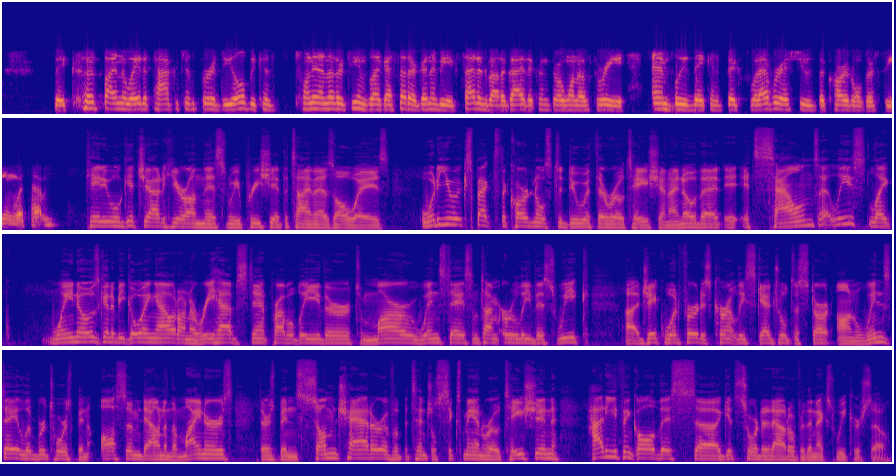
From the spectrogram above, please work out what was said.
they could find a way to package him for a deal because 29 other teams, like I said, are going to be excited about a guy that can throw 103 and believe they can fix whatever issues the Cardinals are seeing with him. Katie, we'll get you out of here on this, and we appreciate the time as always. What do you expect the Cardinals to do with their rotation? I know that it, it sounds, at least, like Wayno's going to be going out on a rehab stint probably either tomorrow, Wednesday, sometime early this week. Uh, Jake Woodford is currently scheduled to start on Wednesday. Liberatore's been awesome down in the minors. There's been some chatter of a potential six man rotation. How do you think all this uh, gets sorted out over the next week or so?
